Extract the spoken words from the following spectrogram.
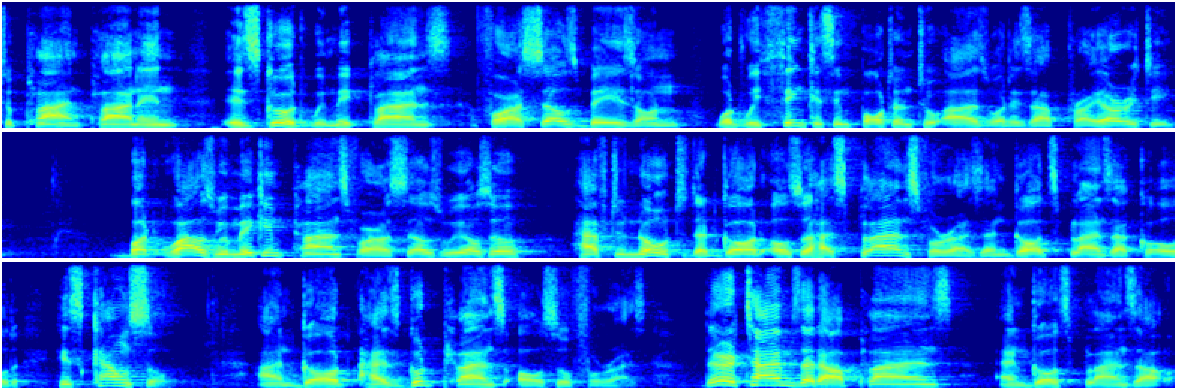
to plan. Planning is good. We make plans for ourselves based on what we think is important to us, what is our priority. But whilst we're making plans for ourselves, we also have to note that God also has plans for us, and God's plans are called His counsel. And God has good plans also for us. There are times that our plans and God's plans are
